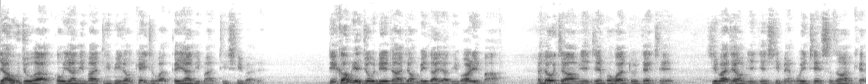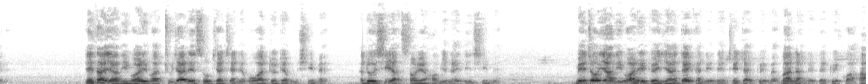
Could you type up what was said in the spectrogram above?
ရာဟုကျော်ကကုံယာဒီမှာတည်ပြီးတော့ကိတ်ကျော်ကသေယာဒီမှာတည်ရှိပါတယ်ဒီကောင်းကင်ဂျိုနေသားကြောင့်မေတ္တာယာဒီဘာတွေမှာအလောက်ကြောင်မြင်ခြင်းဘဝတိုးတက်ခြင်းရီမကြောင်မြင်ခြင်းရှိမယ်ငွေချင်းစုဆောင်ခဲ့မယ် ဒေသရာသီဘွားတွေမှာထူးခြားတဲ့ဆုံးဖြတ်ချက်နဲ့ဘဝတွတ်တက်မှုရှိမယ်အလိုရှိရာဆောင်ရွက်အောင်မြင်နိုင်ခြင်းရှိမယ်မေထုံရာသီဘွားတွေအတွက်ရန်တိုက်ခံတွေနဲ့ထိတိုက်တွေ့မယ်မှားနာနဲ့တက်တွေ့ကွာဟာ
